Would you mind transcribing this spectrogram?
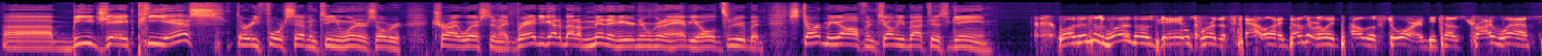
Uh, BJPS 34 17 winners over Tri West tonight. Brad, you got about a minute here, and then we're going to have you hold through. But start me off and tell me about this game. Well, this is one of those games where the stat line doesn't really tell the story because Tri West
